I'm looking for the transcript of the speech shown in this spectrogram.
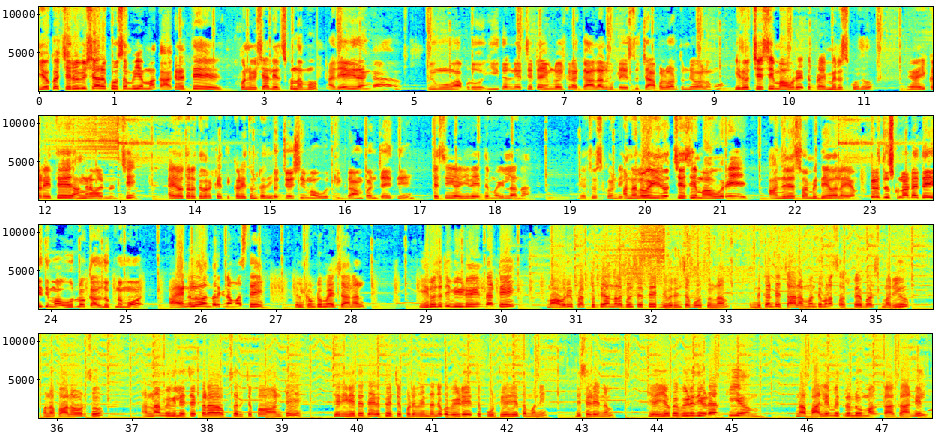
ఈ యొక్క చెరువు విషయాల కోసం మా కాకనైతే కొన్ని విషయాలు తెలుసుకుందాము. అదే విధంగా మేము అప్పుడు ఈతలు నేర్చే టైంలో ఇక్కడ గాలాలు గుట్ట వేస్తూ చేపలు పడుతుండే వాళ్ళము. ఇది వచ్చేసి మా ఊరైతే ప్రైమరీ స్కూల్ ఇక్కడైతే అంగన్వాడీ నుంచి ఐదవ తరగతి వరకు అయితే ఇక్కడైతే ఉంటది. ఇది వచ్చేసి మా ఊరికి గ్రామ పంచాయతీ. వచ్చేసి ఇదైతే మా ఇల్లు అన్న. ఇక చూసుకోండి. అన్నలో ఇది వచ్చేసి మా ఊరి ఆంజనేయ స్వామి దేవాలయం. ఇక్కడ చూసుకున్నట్టయితే ఇది మా ఊర్లో కలదుకున్నాము ఆయనలో అందరికి నమస్తే. వెల్కమ్ టు మై ఛానల్ ఈ రోజు వీడియో ఏంటంటే మా ఊరి ప్రకృతి అందాల గురించి అయితే వివరించబోతున్నాం. ఎందుకంటే చాలా మంది మన సబ్స్క్రైబర్స్ మరియు మన ఫాలోవర్స్ అన్న మీ విలేజ్ ఎక్కడ? ఒకసారి చెప్పవా? అంటే నేనైతే డైరెక్ట్గా చెప్పడం ఏంటని ఒక వీడియో అయితే పూర్తిగా చేద్దామని డిసైడ్ అయినాం. ఇక ఈ యొక్క వీడియో తీయడానికి నా బాల్య మిత్రులు మా కాక అనిల్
